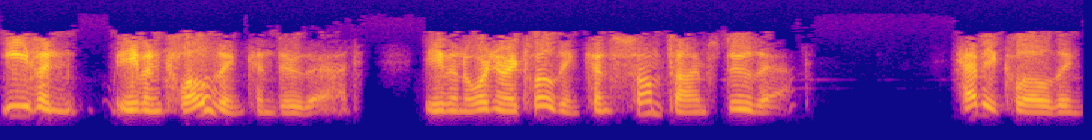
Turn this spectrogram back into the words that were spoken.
Even, even clothing can do that. Even ordinary clothing can sometimes do that. Heavy clothing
